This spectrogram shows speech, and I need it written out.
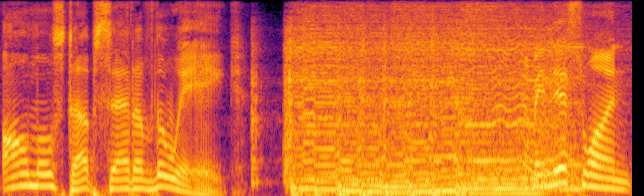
almost upset of the week. I mean, this one,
